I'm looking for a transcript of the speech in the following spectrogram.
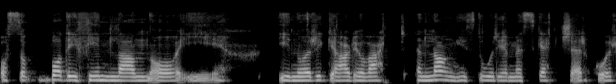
også både i Finland og i, i, Norge har det jo vært en lang historie med sketsjer hvor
